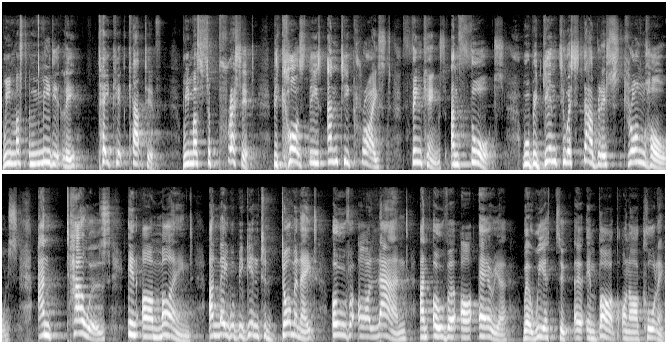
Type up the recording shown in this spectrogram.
we must immediately take it captive. We must suppress it because these antichrist thinkings and thoughts will begin to establish strongholds and towers in our mind, and they will begin to dominate over our land and over our area where we are to uh, embark on our calling.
